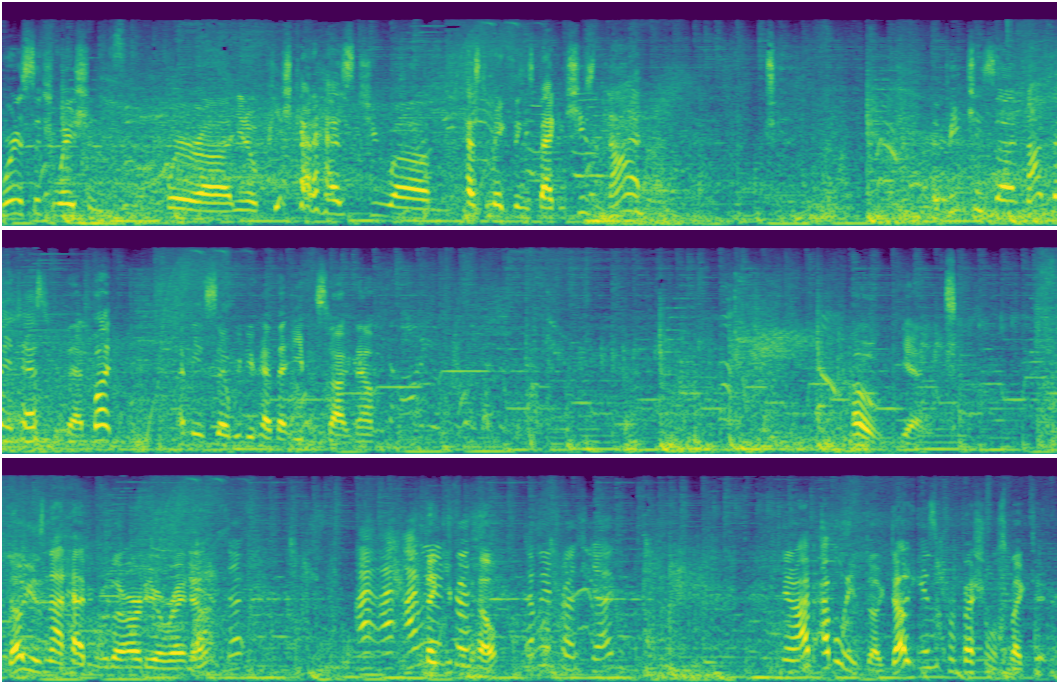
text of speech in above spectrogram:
we're in a situation where uh, you know Peach kind of has to um, has to make things back, and she's not. and Peach is uh, not fantastic at that. But that being said, we do have that even stock now. Oh yeah, Doug is not happy with our RDO right now. I, I, I'm Thank you for the trust, help. I'm gonna trust Doug. You know, I, I believe Doug. Doug is a professional spectator.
